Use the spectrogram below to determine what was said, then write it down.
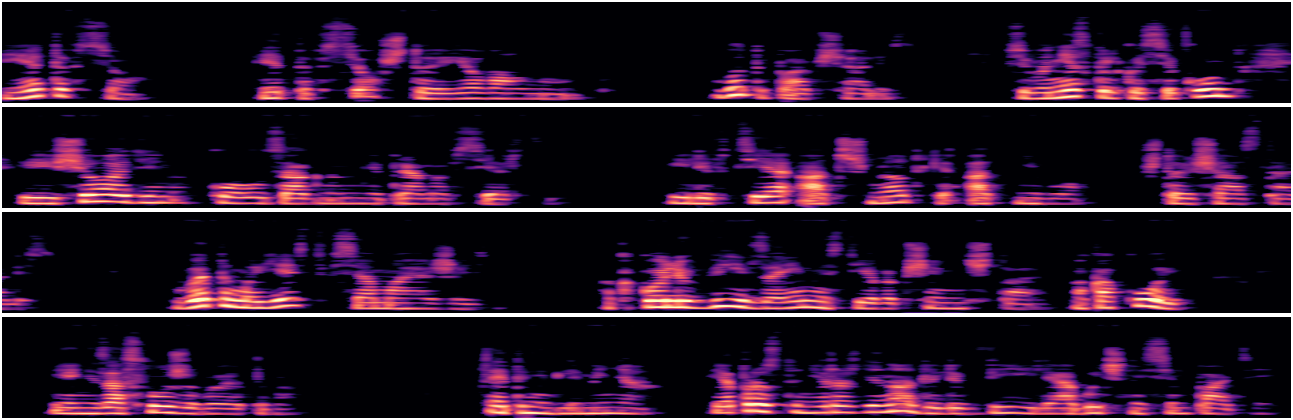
И это все. Это все, что ее волнует. Вот и пообщались. Всего несколько секунд, и еще один кол загнан мне прямо в сердце. Или в те отшметки от него, что еще остались. В этом и есть вся моя жизнь. О какой любви и взаимности я вообще мечтаю? О какой? Я не заслуживаю этого. Это не для меня. Я просто не рождена для любви или обычной симпатии.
